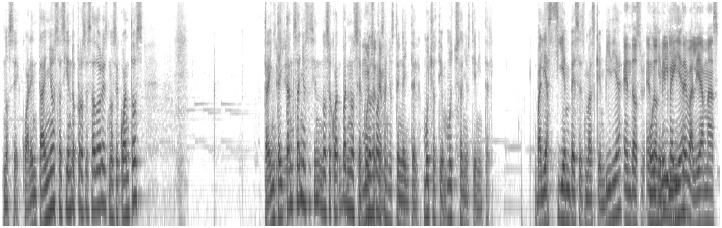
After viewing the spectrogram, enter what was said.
no sé, 40 años haciendo procesadores, no sé cuántos. 30 y tantos años haciendo, no sé cuántos, bueno, no sé, cuántos años tenga Intel. Muchos, muchos años tiene Intel valía 100 veces más que Nvidia. En, 2020 valía más,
